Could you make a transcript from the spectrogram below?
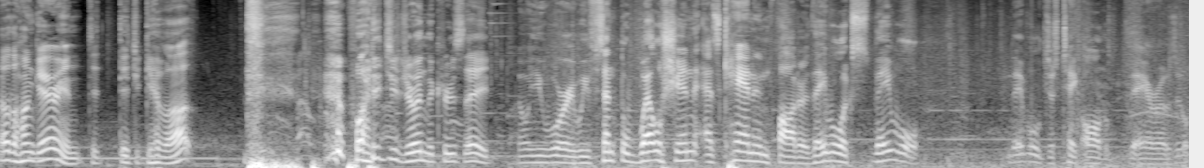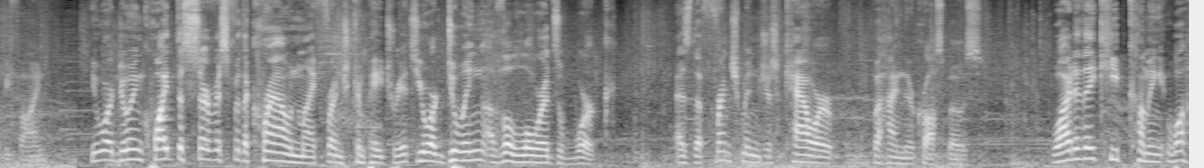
Oh, the Hungarian. Did did you give up? Why did you join the crusade? Don't you worry. We've sent the Welsh in as cannon fodder. They will. Ex- they will. They will just take all the, the arrows. It'll be fine. You are doing quite the service for the crown, my French compatriots. You are doing the Lord's work. As the Frenchmen just cower behind their crossbows. Why do they keep coming? What?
